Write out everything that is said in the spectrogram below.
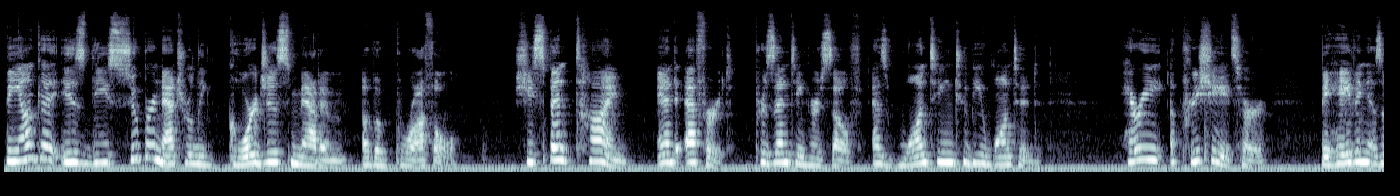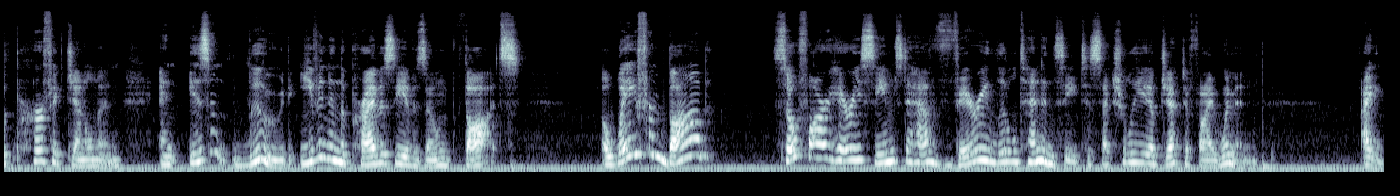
Bianca is the supernaturally gorgeous madam of a brothel. She spent time and effort presenting herself as wanting to be wanted. Harry appreciates her, behaving as a perfect gentleman, and isn't lewd even in the privacy of his own thoughts. Away from Bob, so far Harry seems to have very little tendency to sexually objectify women. I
